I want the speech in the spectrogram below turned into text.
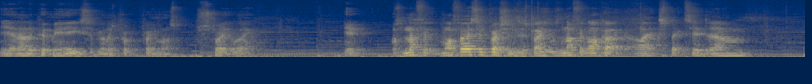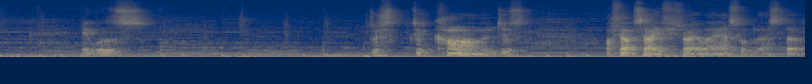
yeah, now they put me at ease, to be honest, pretty much straight away it was nothing. My first impressions of this place was nothing like I, I expected. Um, it was just just calm and just I felt safe straight away. That's what that's, that's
